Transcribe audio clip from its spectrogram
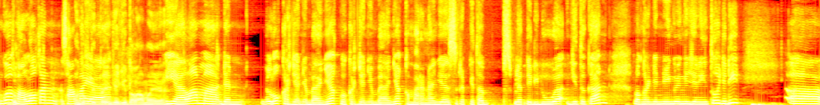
gue malu kan sama Untuk ya tipe yang kayak kita lama ya. Iya lama dan lo kerjanya banyak, gue kerjanya banyak. Kemarin aja skrip kita split jadi dua gitu kan. Lo ngerjain gue ngerjain itu. Jadi eh,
